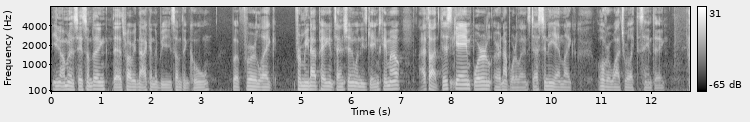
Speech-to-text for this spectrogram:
You know, I'm gonna say something that's probably not gonna be something cool, but for like for me not paying attention when these games came out, I thought this game, Border or not Borderlands, Destiny, and like Overwatch were like the same thing.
